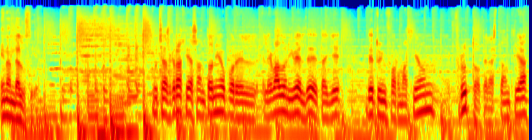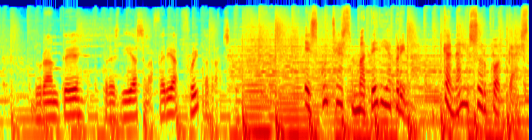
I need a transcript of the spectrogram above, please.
en Andalucía. Muchas gracias Antonio por el elevado nivel de detalle de tu información, eh, fruto de la estancia durante tres días en la feria Fruit Attraction. Escuchas Materia Prima Canal Sur Podcast.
